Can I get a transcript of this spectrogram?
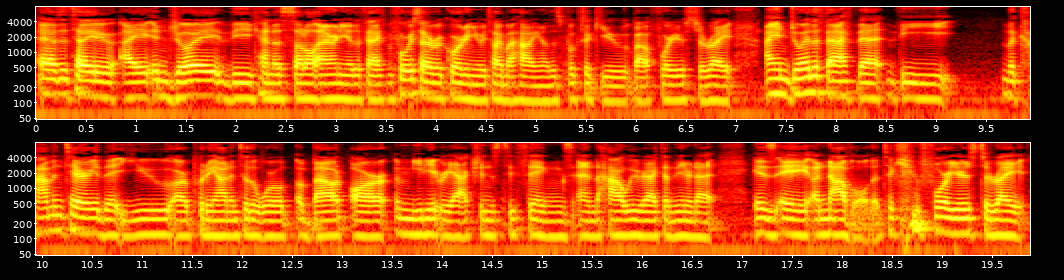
I have to tell you, I enjoy the kind of subtle irony of the fact. Before we started recording, you were talking about how you know this book took you about four years to write. I enjoy the fact that the the commentary that you are putting out into the world about our immediate reactions to things and how we react on the internet is a, a novel that took you four years to write.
